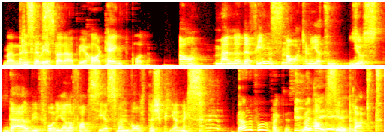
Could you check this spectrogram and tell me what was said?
Men Precis. ni ska veta det att vi har tänkt på det. Ja, men det finns nakenhet just där. Vi får i alla fall se Sven Wolters penis. Ja, det får vi faktiskt. I men all sin prakt.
